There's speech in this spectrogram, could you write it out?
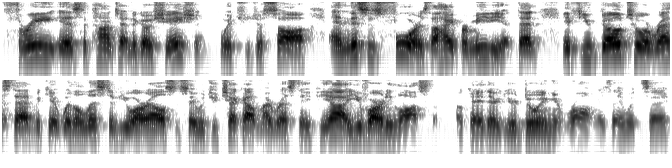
Three is the content negotiation, which you just saw. And this is four, is the hypermedia. That if you go to a REST advocate with a list of URLs and say, would you check out my REST API, you've already lost them. Okay, They're, you're doing it wrong, as they would say.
